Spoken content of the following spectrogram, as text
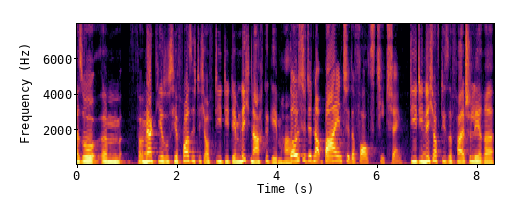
Also ähm, vermerkt Jesus hier vorsichtig auf die, die dem nicht nachgegeben haben, those who did not buy into the false teaching, die, die nicht auf diese falsche Lehre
